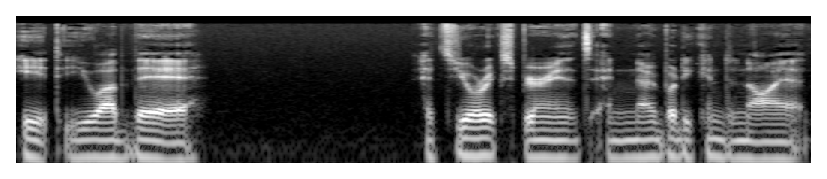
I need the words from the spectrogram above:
it. You are there. It's your experience and nobody can deny it.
